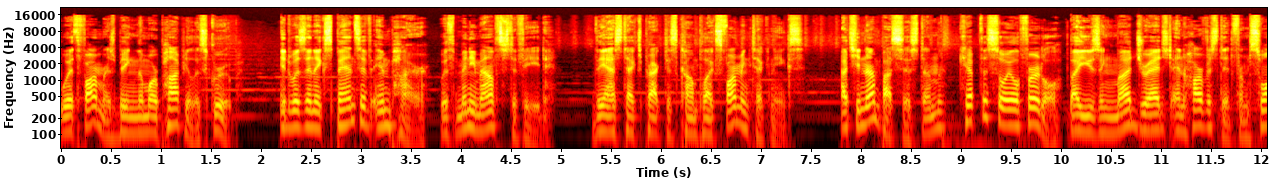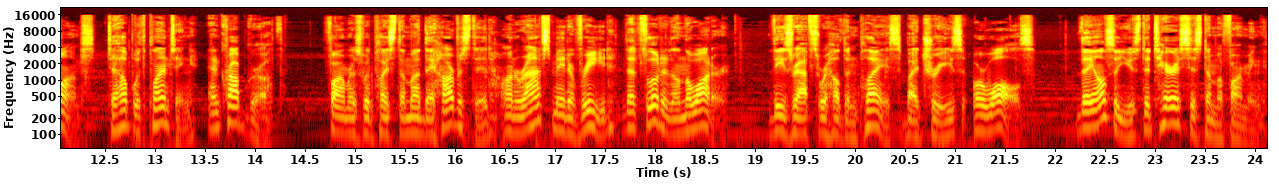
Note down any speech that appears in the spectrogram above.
with farmers being the more populous group. It was an expansive empire with many mouths to feed. The Aztecs practiced complex farming techniques. A chinampa system kept the soil fertile by using mud dredged and harvested from swamps to help with planting and crop growth. Farmers would place the mud they harvested on rafts made of reed that floated on the water. These rafts were held in place by trees or walls. They also used a terrace system of farming.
